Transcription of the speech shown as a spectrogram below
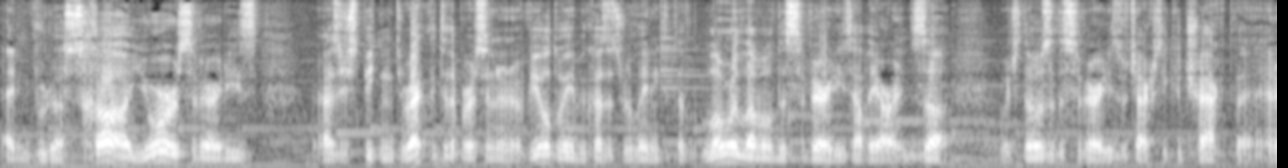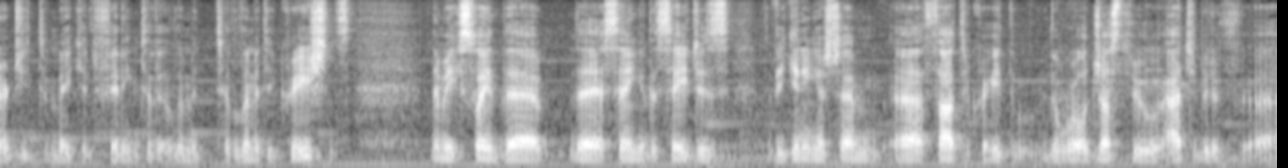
And Gvurascha, your severities, as you're speaking directly to the person in a revealed way because it's relating to the lower level of the severities how they are in Za, which those are the severities which actually contract the energy to make it fitting to the limit to limited creations. Let me explain the the saying of the sages. The beginning, Hashem uh, thought to create the, the, world just through attribute of uh,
